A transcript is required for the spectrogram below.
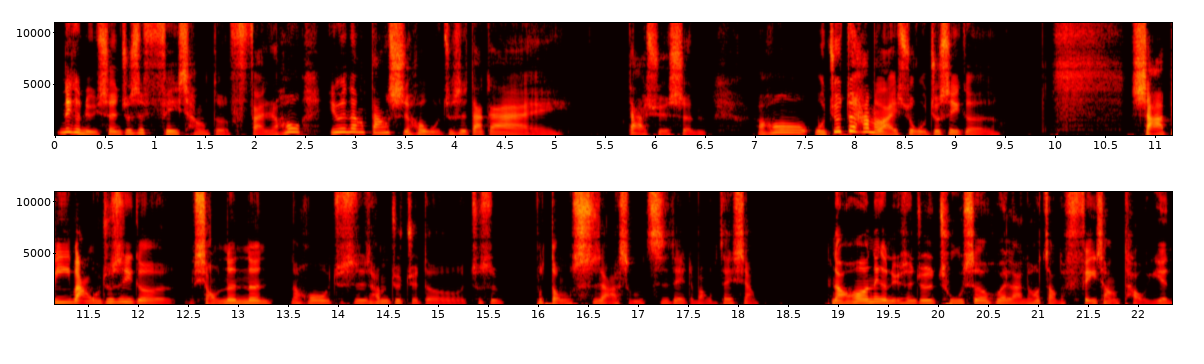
那个女生就是非常的烦。然后因为那当时候我就是大概大学生，然后我觉得对他们来说，我就是一个。傻逼吧，我就是一个小嫩嫩，然后就是他们就觉得就是不懂事啊什么之类的吧，我在想。然后那个女生就是出社会啦，然后长得非常讨厌。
